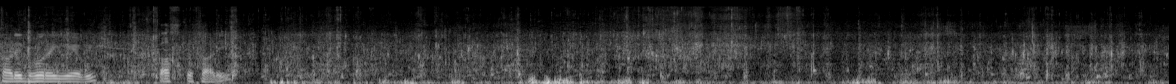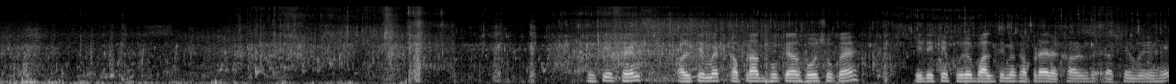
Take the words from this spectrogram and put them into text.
साड़ी धो रही है अभी कस साड़ी देखिए फ्रेंड्स अल्टीमेट कपड़ा धो कर हो चुका है। ये देखिए पूरे बाल्टी में कपड़े रखा रखे हुए हैं।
